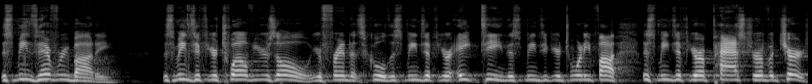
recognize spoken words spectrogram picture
This means everybody. This means if you're 12 years old, your friend at school. This means if you're 18. This means if you're 25. This means if you're a pastor of a church.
